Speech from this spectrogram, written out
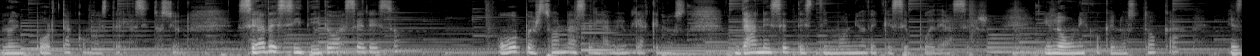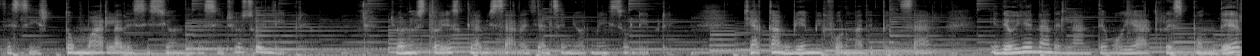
no importa cómo esté la situación. ¿Se ha decidido hacer eso? Hubo personas en la Biblia que nos dan ese testimonio de que se puede hacer. Y lo único que nos toca es decir, tomar la decisión de decir, yo soy libre, yo no estoy esclavizada, ya el Señor me hizo libre, ya cambié mi forma de pensar Y de hoy en adelante voy a responder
